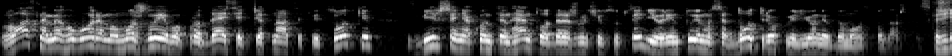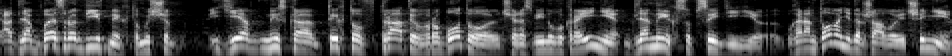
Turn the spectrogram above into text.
Власне, ми говоримо можливо про 10-15% збільшення контингенту одержувачів субсидій. Орієнтуємося до 3 мільйонів домогосподарств. Скажіть, а для безробітних, тому що є низка тих, хто втратив роботу через війну в Україні, для них субсидії гарантовані державою чи ні?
